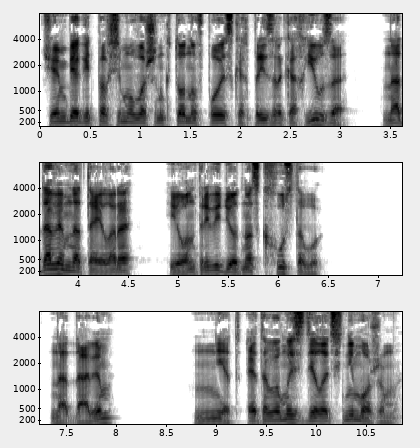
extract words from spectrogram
«Чем бегать по всему Вашингтону в поисках призрака Хьюза, надавим на Тейлора, и он приведет нас к Хустову». «Надавим?» «Нет, этого мы сделать не можем,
